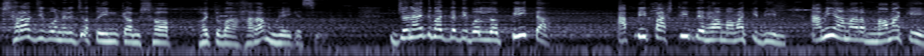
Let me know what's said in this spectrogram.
সারা জীবনের যত ইনকাম সব হয়তোবা হারাম হয়ে গেছে। জোনায়েদ বাগদাদি বলল, পিতা, আপনি পাঁচটি দেড়হাম আমাকে দিন, আমি আমার মামাকে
